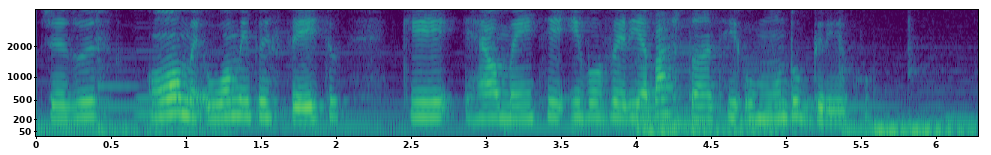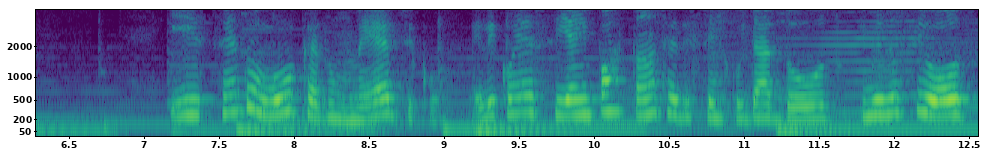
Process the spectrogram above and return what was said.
Jesus, homem, o homem perfeito, que realmente envolveria bastante o mundo grego. E sendo Lucas um médico, ele conhecia a importância de ser cuidadoso e minucioso.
